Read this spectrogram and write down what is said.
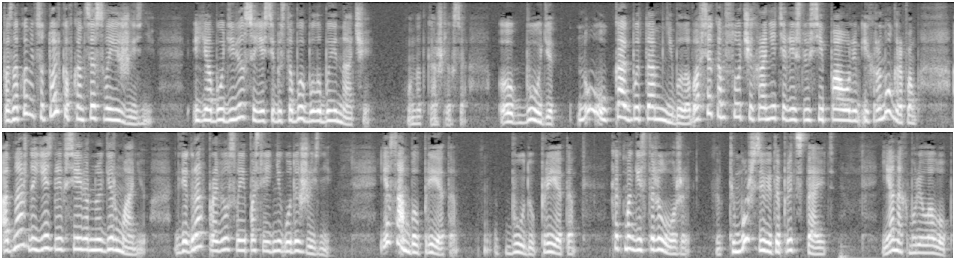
познакомиться только в конце своей жизни. И я бы удивился, если бы с тобой было бы иначе. Он откашлялся. «Э, «Будет. Ну, как бы там ни было. Во всяком случае, хранители с Люси Паулем и хронографом однажды ездили в Северную Германию, где граф провел свои последние годы жизни. Я сам был при этом. Буду при этом. Как магистр ложи. Ты можешь себе это представить?» Я нахмурила лоб.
